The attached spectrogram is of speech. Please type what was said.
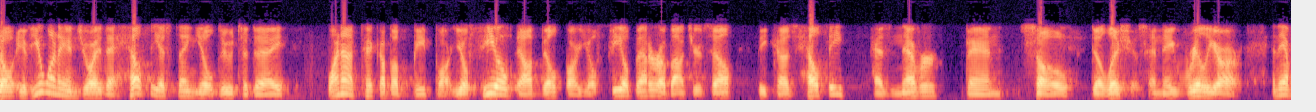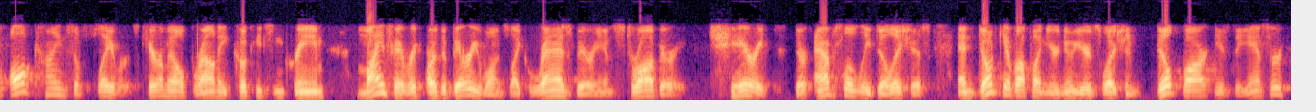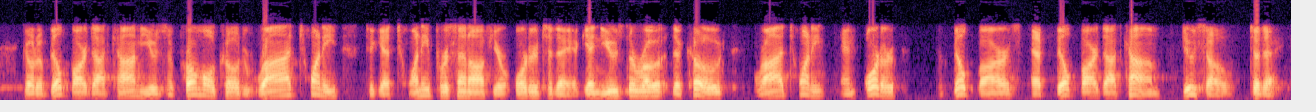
So if you want to enjoy the healthiest thing you'll do today, why not pick up a Beat Bar? You'll feel uh, Built Bar. You'll feel better about yourself because healthy has never been so delicious, and they really are. And they have all kinds of flavors caramel, brownie, cookies and cream. My favorite are the berry ones like raspberry and strawberry, cherry. They're absolutely delicious. And don't give up on your New Year's resolution. Built Bar is the answer. Go to builtbar.com, use the promo code ROD20 to get 20% off your order today. Again, use the, ro- the code ROD20 and order Built Bars at builtbar.com. Do so today.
